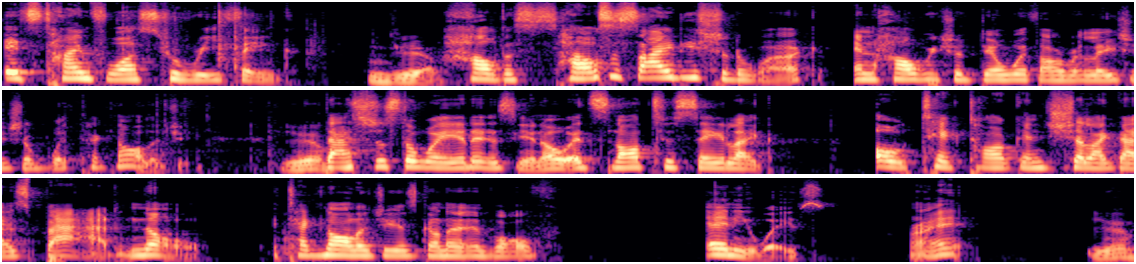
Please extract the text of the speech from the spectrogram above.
it's time for us to rethink yeah. how this how society should work and how we should deal with our relationship with technology. Yeah. That's just the way it is, you know. It's not to say like, oh, TikTok and shit like that is bad. No, technology is gonna evolve, anyways, right? Yeah.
